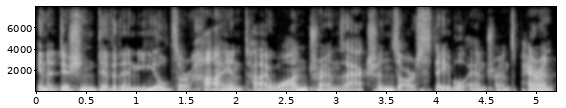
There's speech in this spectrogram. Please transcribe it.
In addition, dividend yields are high in Taiwan, transactions are stable and transparent,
